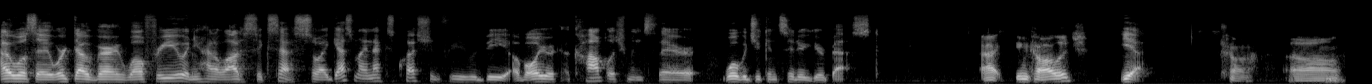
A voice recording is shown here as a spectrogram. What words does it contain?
I will say it worked out very well for you and you had a lot of success. So I guess my next question for you would be of all your accomplishments there, what would you consider your best? At, in college? Yeah. Huh. Um,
